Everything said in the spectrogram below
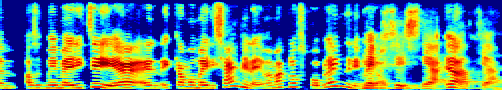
Um, als ik meer mediteer en ik kan wel medicijnen nemen, maar ik los het probleem er niet mee nee, precies, ja, ja. Dat, ja.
